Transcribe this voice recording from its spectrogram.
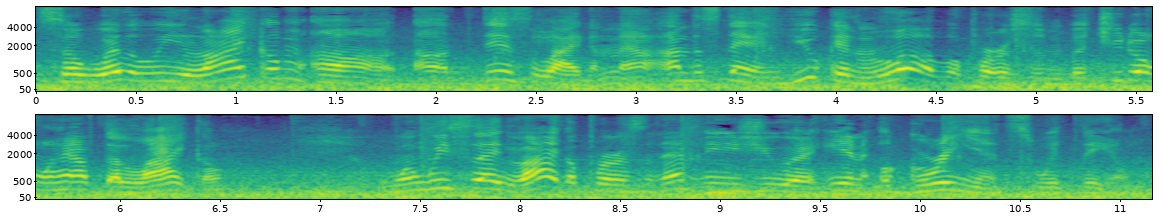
So whether we like them or, or dislike them, now understand you can love a person, but you don't have to like them. When we say like a person, that means you are in agreement with them.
